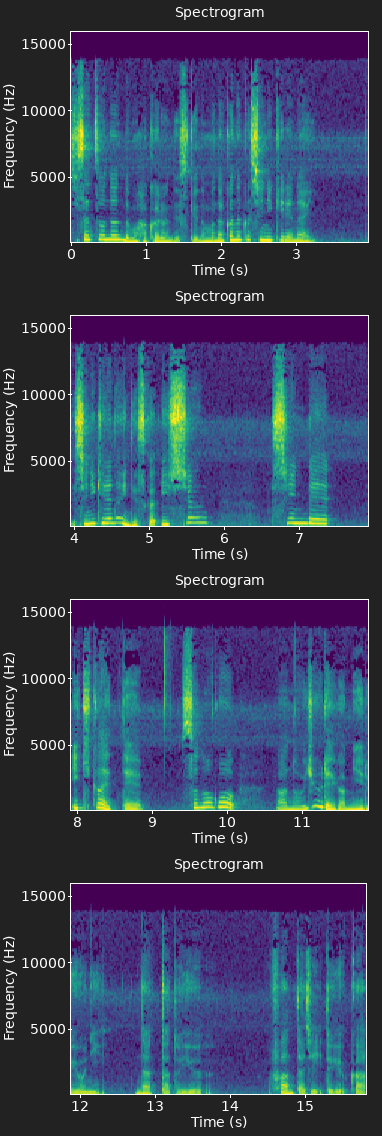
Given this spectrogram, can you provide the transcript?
自殺を何度も図るんですけれどもなかなか死にきれない。死にきれないんですが一瞬死んで生き返ってその後あの幽霊が見えるようになったというファンタジーというか、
